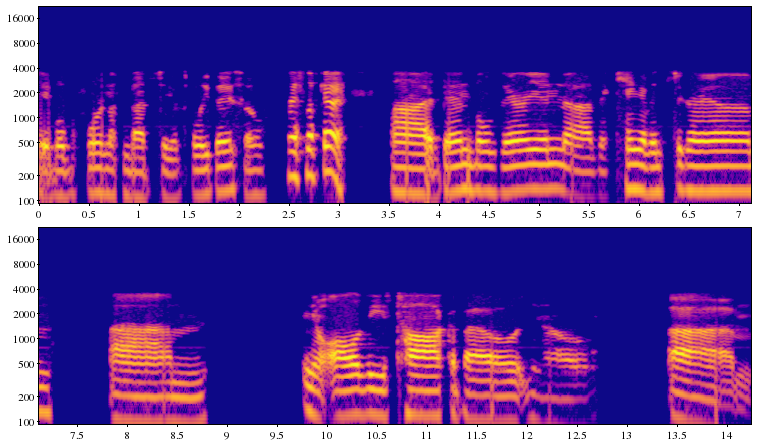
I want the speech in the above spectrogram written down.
table before. Nothing bad to say against Felipe, so nice enough guy uh, Dan Bilzerian, uh, the king of Instagram. Um, you know, all of these talk about, you know, um,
